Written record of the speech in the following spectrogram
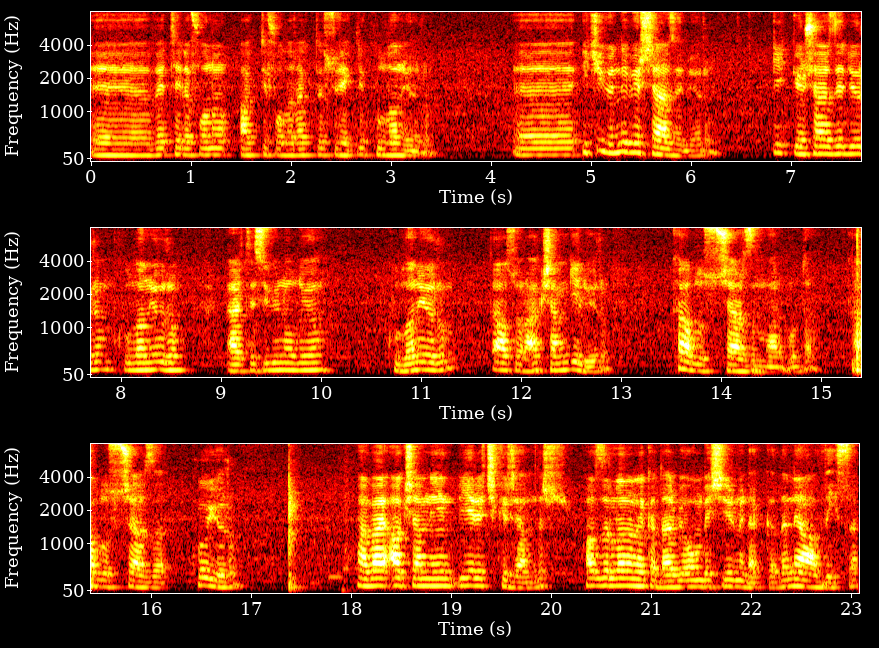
Ee, ve telefonu aktif olarak da sürekli kullanıyorum. Ee, günde bir şarj ediyorum. İlk gün şarj ediyorum, kullanıyorum. Ertesi gün oluyor, kullanıyorum. Daha sonra akşam geliyorum. Kablosuz şarjım var burada. Kablosuz şarja koyuyorum. Ha ben akşamleyin bir yere çıkacağımdır. Hazırlanana kadar bir 15-20 dakikada ne aldıysa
